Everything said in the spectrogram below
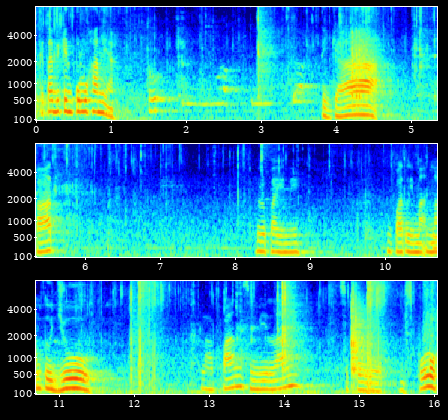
kita bikin puluhannya. Tiga empat berapa ini? Empat lima enam tujuh. Delapan sembilan sepuluh. Sepuluh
